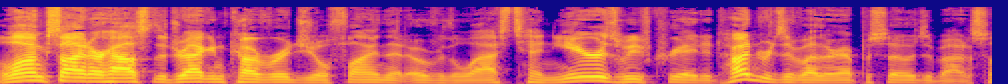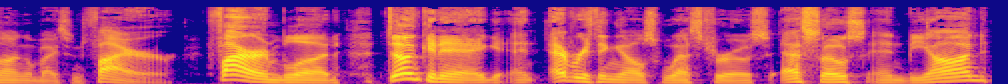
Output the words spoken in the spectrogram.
Alongside our House of the Dragon coverage, you'll find that over the last 10 years, we've created hundreds of other episodes about A Song of Ice and Fire, Fire and Blood, Dunk and Egg, and everything else Westeros, Essos, and beyond,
